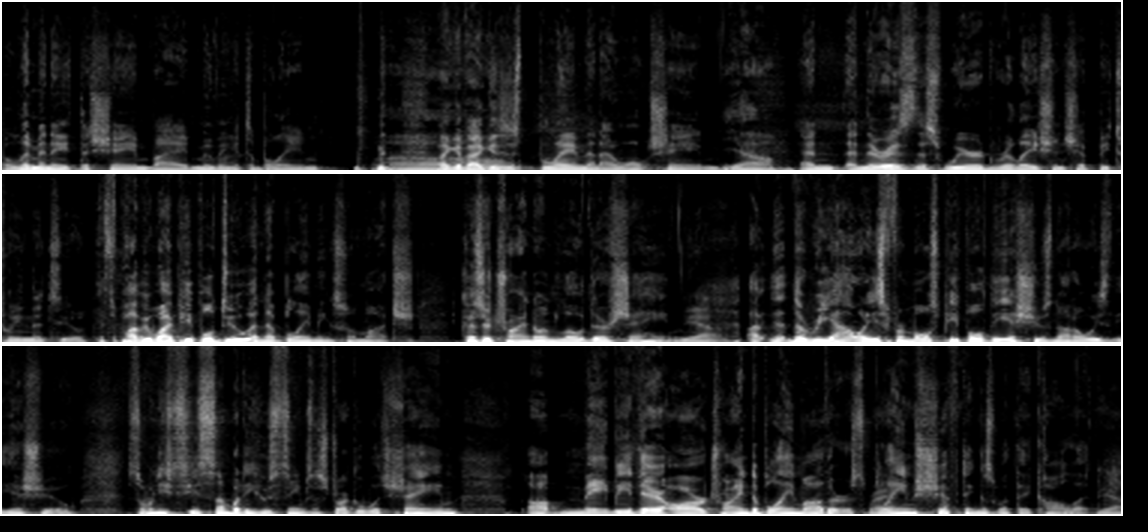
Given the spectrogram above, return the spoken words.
eliminate the shame by moving it to blame like if i could just blame then i won't shame yeah. and and there is this weird relationship between the two It's probably why people do end up blaming so much because they're trying to unload their shame. yeah Uh, the, the reality is, for most people, the issue is not always the issue. So when you see somebody who seems to struggle with shame, uh, maybe they are trying to blame others. Blame shifting is what they call it. Yeah.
